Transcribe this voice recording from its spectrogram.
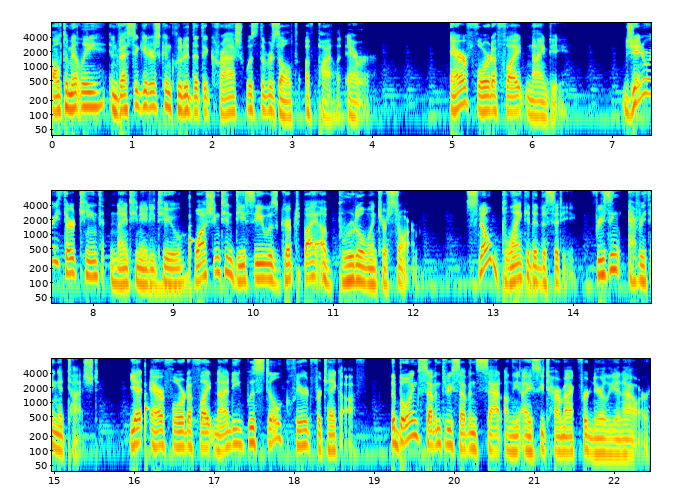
Ultimately, investigators concluded that the crash was the result of pilot error. Air Florida Flight 90. January 13, 1982, Washington, D.C. was gripped by a brutal winter storm. Snow blanketed the city, freezing everything it touched. Yet Air Florida Flight 90 was still cleared for takeoff. The Boeing 737 sat on the icy tarmac for nearly an hour,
